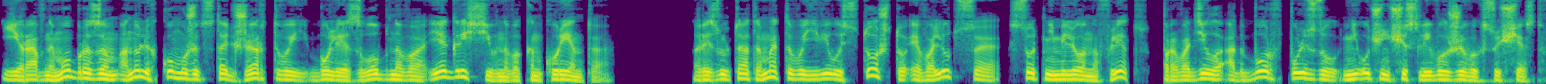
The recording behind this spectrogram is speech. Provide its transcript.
и равным образом оно легко может стать жертвой более злобного и агрессивного конкурента. Результатом этого явилось то, что эволюция сотни миллионов лет проводила отбор в пользу не очень счастливых живых существ.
